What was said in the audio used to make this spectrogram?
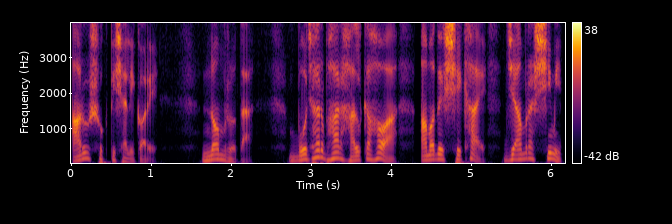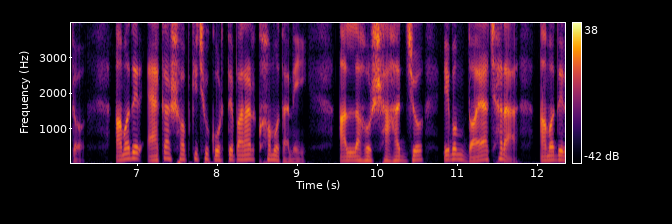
আরও শক্তিশালী করে। নম্রতা বোঝার ভার হালকা হওয়া আমাদের শেখায় যে আমরা সীমিত। আমাদের একা সব কিছু করতে পারার ক্ষমতা নেই। আল্লাহর সাহায্য এবং দয়া ছাড়া আমাদের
